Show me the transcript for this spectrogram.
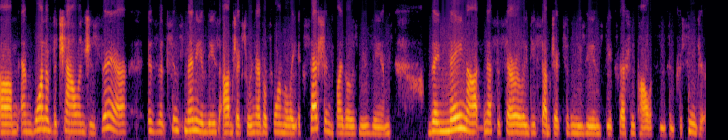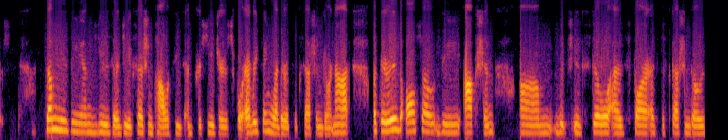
Um, and one of the challenges there is that since many of these objects were never formally accessioned by those museums, they may not necessarily be subject to the museum's deaccession policies and procedures. Some museums use their deaccession policies and procedures for everything, whether it's accessioned or not, but there is also the option, um, which is still as far as discussion goes,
